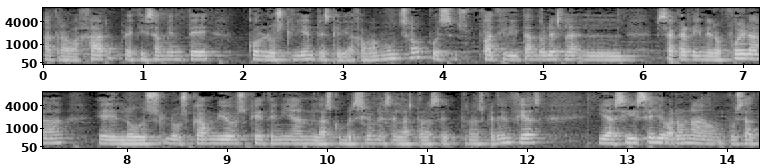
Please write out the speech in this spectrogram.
a trabajar precisamente con los clientes que viajaban mucho, pues facilitándoles sacar dinero fuera, eh, los, los, cambios que tenían las conversiones en las transferencias y así se llevaron a, pues a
